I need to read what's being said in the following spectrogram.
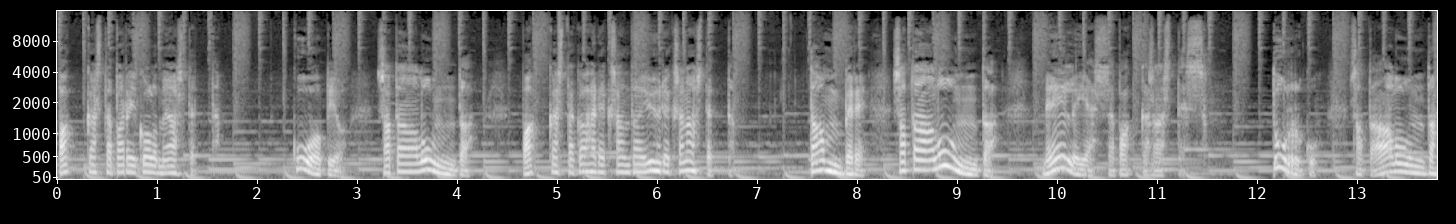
Pakkasta pari kolme astetta. Kuopio. Sataa lunta. Pakkasta kahdeksan tai yhdeksän astetta. Tampere, sataa lunta, neljässä pakkasastessa. Turku, sataa lunta,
